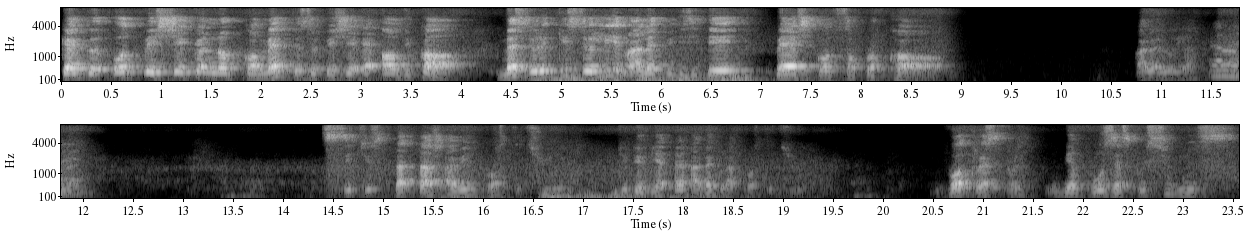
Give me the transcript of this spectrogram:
Quelque autre péché qu'un homme commette, ce péché est hors du corps. Mais celui qui se livre à l'impudicité pêche contre son propre corps. Alléluia. Si tu t'attaches à une prostituée, tu deviens un avec la prostituée. Votre esprit, ou bien vos esprits s'unissent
